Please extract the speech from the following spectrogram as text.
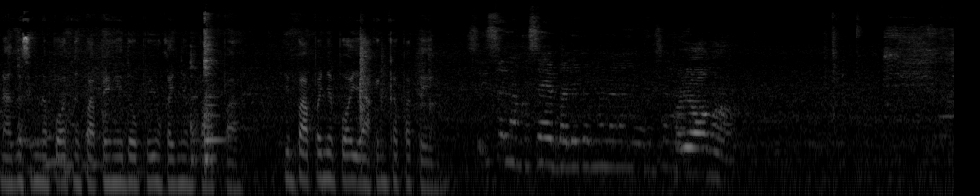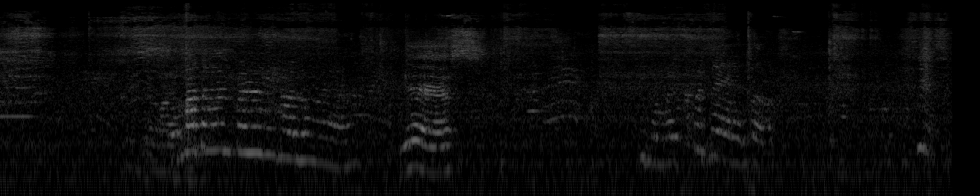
Nagasing na po at nagpapahingi daw po yung kanyang papa. Yung papa niya po ay aking kapatid. So, isa lang kasi balikan mo na lang yung isa. Kaya nga. Tumatawan pala ni Lolo ngayon. Yes. Sino may kwadero? Sis.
